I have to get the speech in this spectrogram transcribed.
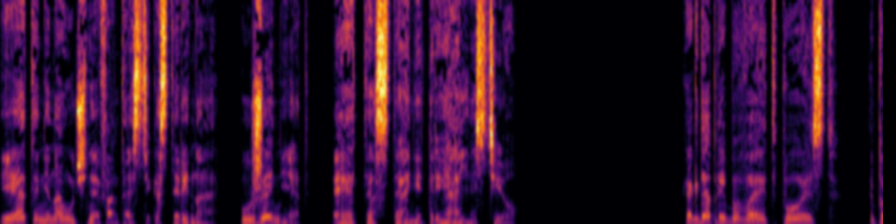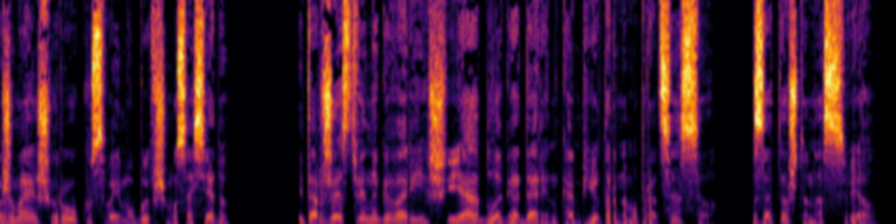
И это не научная фантастика, старина. Уже нет. Это станет реальностью. Когда прибывает поезд, ты пожимаешь руку своему бывшему соседу и торжественно говоришь «Я благодарен компьютерному процессу за то, что нас свел.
